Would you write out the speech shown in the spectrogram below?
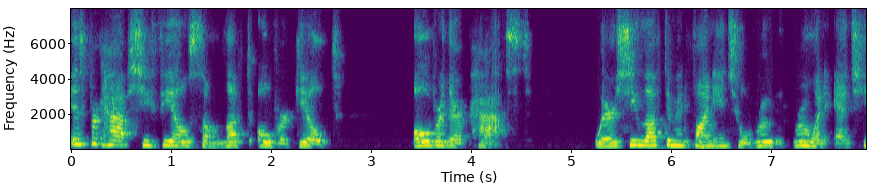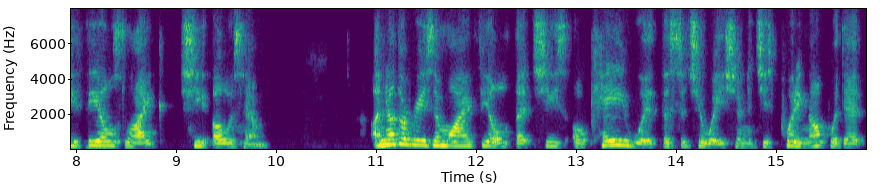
is perhaps she feels some leftover guilt over their past, where she left him in financial ruin and she feels like she owes him. Another reason why I feel that she's okay with the situation and she's putting up with it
